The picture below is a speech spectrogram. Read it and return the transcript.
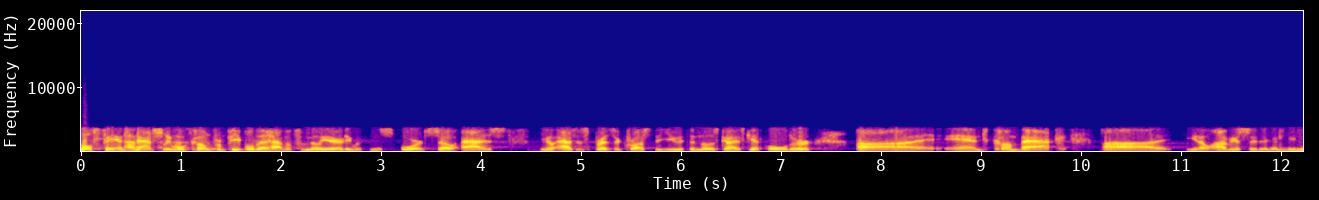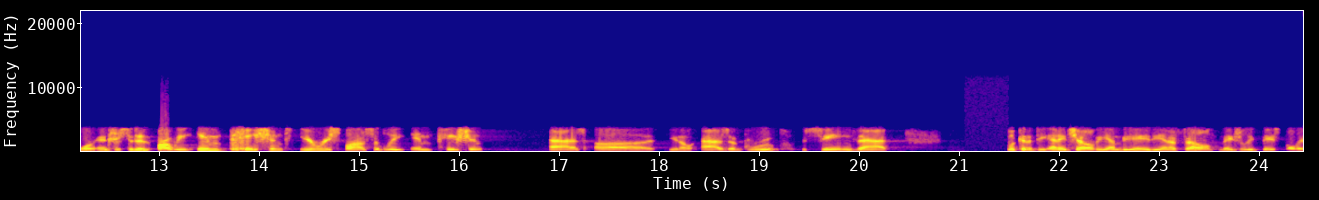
Well, fans naturally will come from people that have a familiarity with the sport. So as you know, as it spreads across the youth and those guys get older uh, and come back, uh, you know, obviously they're going to be more interested in. Are we impatient, irresponsibly impatient, as a you know, as a group, seeing that? Looking at the NHL, the NBA, the NFL, Major League Baseball, they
